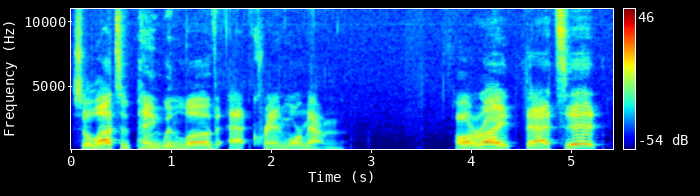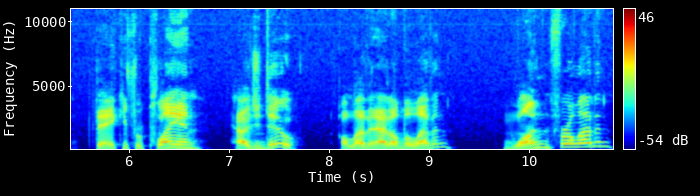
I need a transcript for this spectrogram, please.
So lots of penguin love at Cranmore Mountain. All right, that's it. Thank you for playing. How'd you do? 11 out of 11? 1 for 11?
